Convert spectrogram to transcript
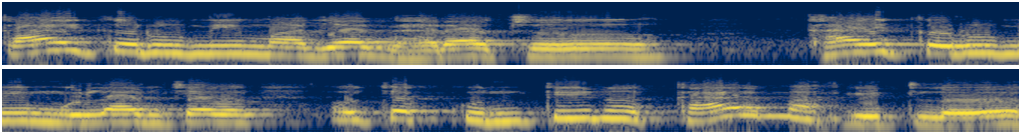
काय करू मी माझ्या घराचं? काय करू मी मुलांच्यावर? अहो त्या कुंतीनं काय मागितलं?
